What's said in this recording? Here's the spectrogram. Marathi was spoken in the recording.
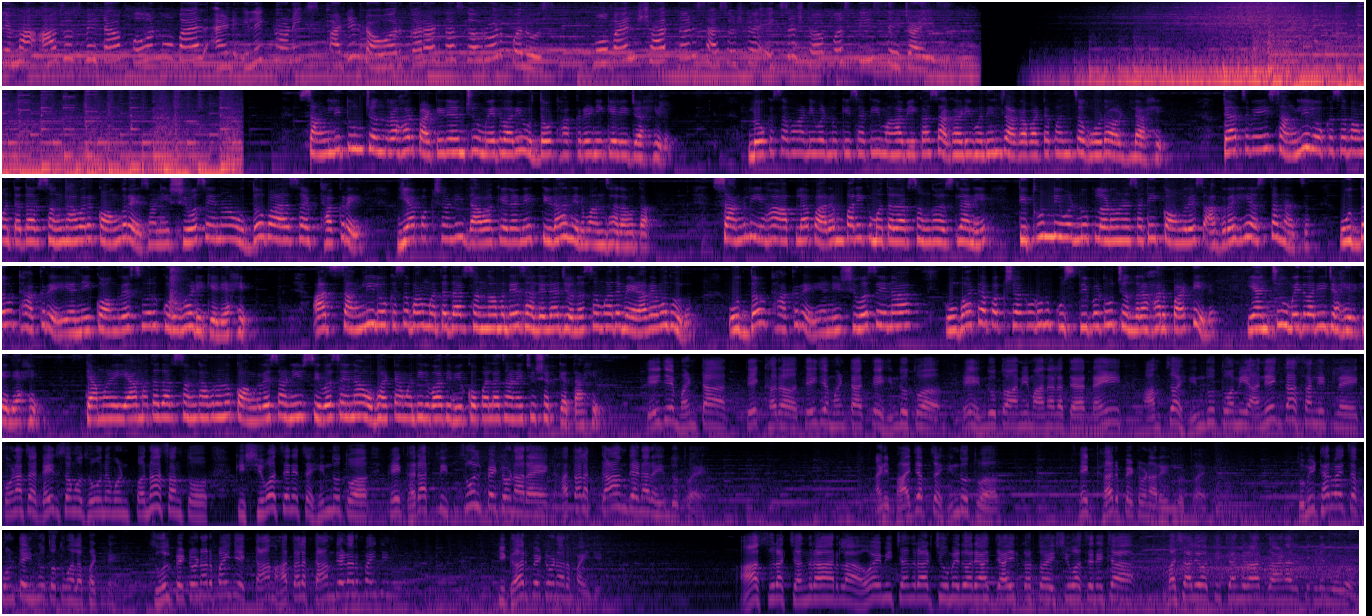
तेव्हा आजच भेटा Pawan mobile and electronics Patil tower Karad Tasgaon road Palus. Mobile शहात्तर सहासष्ट एकसष्ट पस्तीस सेहेचाळीस. सांगलीतून चंद्रहार पाटील यांची उमेदवारी उद्धव ठाकरेंनी केली जाहीर. लोकसभा निवडणुकीसाठी महाविकास आघाडीमधील जागावाटपांचं घोडं अडलं आहे. त्याचवेळी सांगली लोकसभा मतदारसंघावर काँग्रेस आणि शिवसेना उद्धव बाळासाहेब ठाकरे या पक्षांनी दावा केल्याने तिढा निर्माण झाला होता. सांगली हा आपला पारंपरिक मतदारसंघ असल्याने तिथून निवडणूक लढवण्यासाठी काँग्रेस आग्रही असतानाच उद्धव ठाकरे यांनी काँग्रेसवर कुरघोडी केली आहे. आज सांगली लोकसभा मतदारसंघामध्ये झालेल्या जनसंवाद मेळाव्यामधून उद्धव ठाकरे यांनी शिवसेना उभाटा पक्षाकडून कुस्तीपटू चंद्रहार पाटील यांची उमेदवारी जाहीर केली आहे. त्यामुळे या मतदारसंघावरून काँग्रेस आणि शिवसेना उभाट्यामधील वाद विकोपाला जाण्याची शक्यता आहे. ते जे म्हणतात ते खरं ते जे म्हणतात ते हिंदुत्व. हे हिंदुत्व आम्ही मानायला तयार नाही. आमचं हिंदुत्व मी अनेकदा सांगितलंय. कोणाचा गैरसमज होऊ नये म्हणून पुन्हा सांगतो की शिवसेनेचं हिंदुत्व हे घरातली चूल पेटवणार आहे हाताला काम देणारं हिंदुत्व आहे. आणि भाजपचं हिंदुत्व हे घर पेटवणारं हिंदुत्व आहे. तुम्ही ठरवायचं कोणतं हिंदुत्व तुम्हाला पटते चूल पेटवणार पाहिजे काम हाताला काम देणार पाहिजे की घर पेटवणार पाहिजे. आज सुद्धा चंद्रहारला होय मी चंद्रहारची उमेदवारी आज जाहीर करतोय शिवसेनेच्या मशालीवरती चंद्रहार जाणार तिकडे निवडून.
